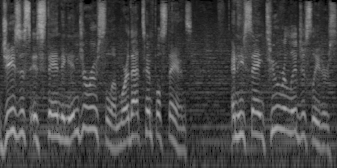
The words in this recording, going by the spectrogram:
Jesus is standing in Jerusalem where that temple stands, and he's saying to religious leaders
